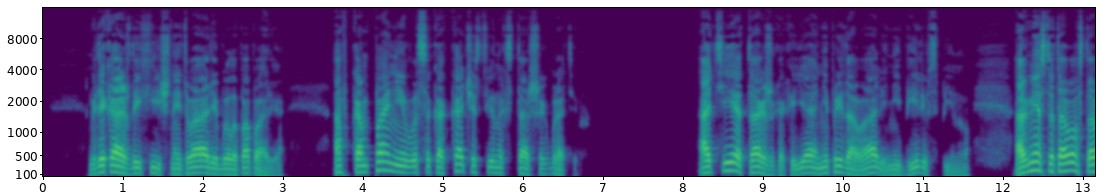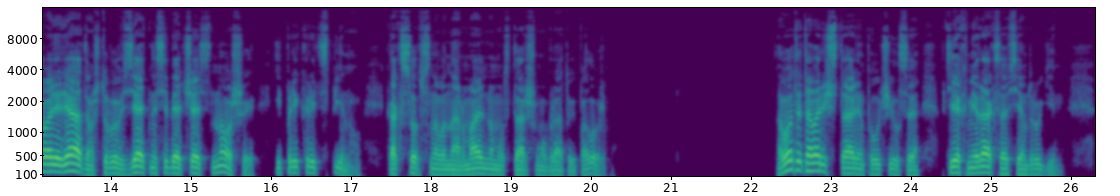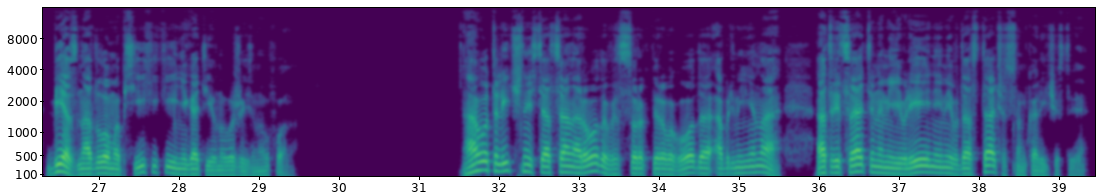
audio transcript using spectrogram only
где каждой хищной твари было по паре, а в компании высококачественных старших братьев. А те, так же, как и я, не предавали, не били в спину, а вместо того вставали рядом, чтобы взять на себя часть ноши и прикрыть спину, как собственного нормальному старшему брату и положено. Вот и товарищ Сталин получился в тех мирах совсем другим, без надлома психики и негативного жизненного фона. А вот личность отца народов из 41 -го года обременена отрицательными явлениями в достаточном количестве,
